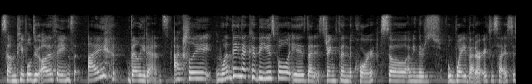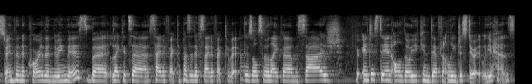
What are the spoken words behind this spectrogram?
some people do other things. I belly dance. Actually, one thing that could be useful is that it strengthens the core. So, I mean, there's way better exercise to strengthen the core than doing this, but like it's a side effect, a positive side effect of it. There's also like a massage your intestine, although you can definitely just do it with your hands.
